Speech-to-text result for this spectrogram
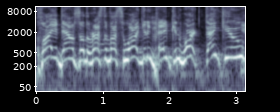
quiet down so the rest of us who are getting paid can work. Thank you.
